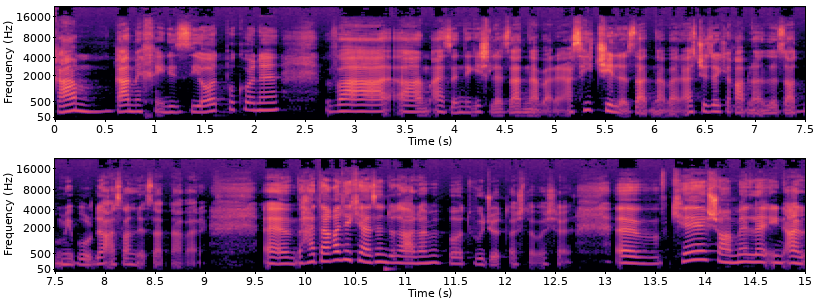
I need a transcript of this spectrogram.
غم غم خیلی زیاد بکنه و از زندگیش لذت نبره. از هیچی لذت نبره. از چیزی که قبلا لذت میبرده اصلا لذت نبره. حداقل یکی از این دو تا علائم باید وجود داشته باشه. که شامل این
